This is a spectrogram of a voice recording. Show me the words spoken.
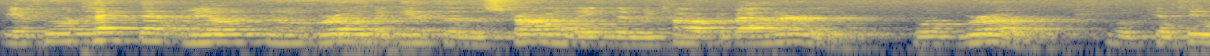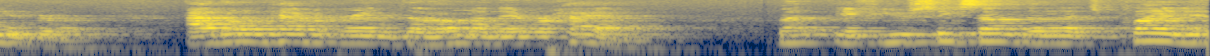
If we'll take that milk, we'll grow to get to the strong meat that we talked about earlier. We'll grow. We'll continue to grow. I don't have a green thumb. I never have. But if you see something that's planted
